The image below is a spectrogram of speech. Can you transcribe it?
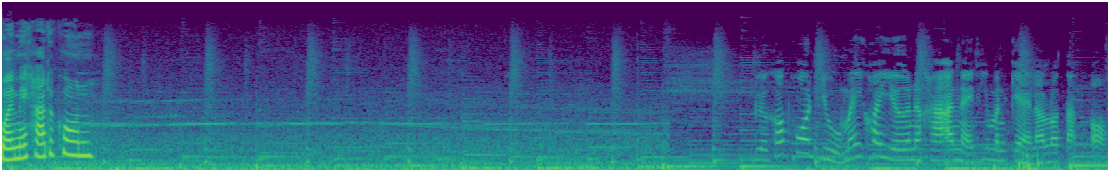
วยไหมคะทุกคน เหลือข้าวโพดอยู่ไม่ค่อยเยอะนะคะ อันไหนที่มันแก่แล้วเราตัดออก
